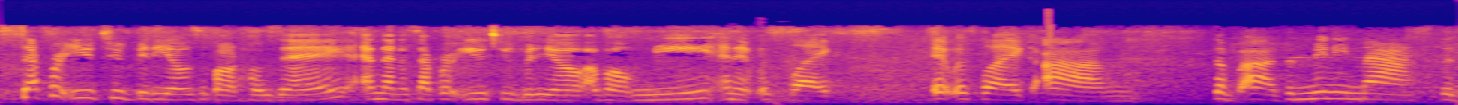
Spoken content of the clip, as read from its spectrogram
separate YouTube videos about Jose, and then a separate YouTube video about me, and it was like, it was like um, the uh, the mini mass, the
